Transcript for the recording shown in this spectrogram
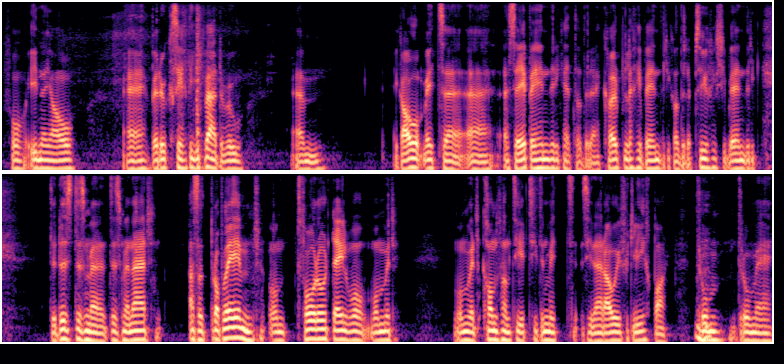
von ihnen ja auch äh, berücksichtigt werden. Weil, ähm, egal ob man jetzt eine, eine, eine Sehbehinderung hat oder eine körperliche Behinderung oder eine psychische Behinderung, durch das, dass man, dass man dann, also die Probleme und die Vorurteile, wo, wo wir wo wir konfrontiert sind damit, sind dann alle vergleichbar. Darum, darum äh,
